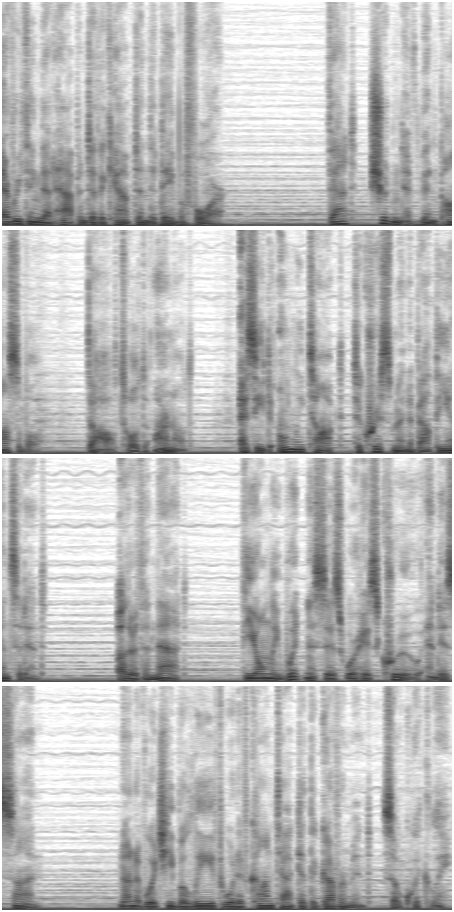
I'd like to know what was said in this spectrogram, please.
everything that happened to the captain the day before. That shouldn't have been possible, Dahl told Arnold, as he'd only talked to Chrisman about the incident. Other than that, the only witnesses were his crew and his son, none of which he believed would have contacted the government so quickly.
